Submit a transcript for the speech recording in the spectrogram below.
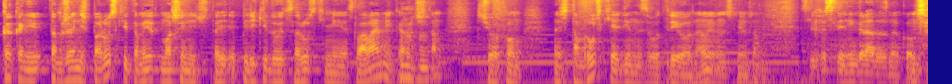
как они, там же они по-русски, там нет в машине что-то перекидываются русскими словами, короче, uh-huh. там, с чуваком. Значит, там русский один из его трио, да, и он с ним там с, с Ленинграда знакомся.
